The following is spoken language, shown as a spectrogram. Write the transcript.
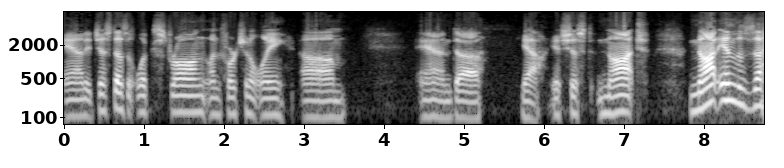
and it just doesn't look strong, unfortunately. Um, and uh, yeah, it's just not not in the zone,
